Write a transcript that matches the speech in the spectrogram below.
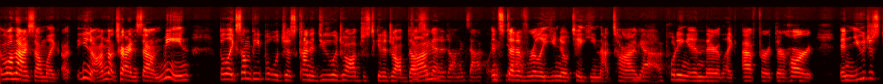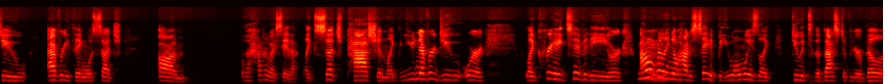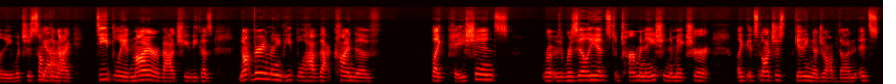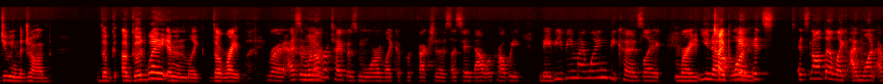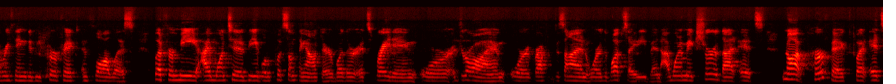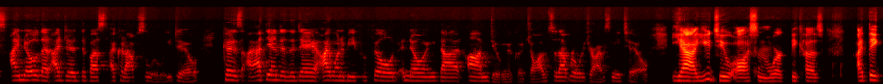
well now I sound like uh, you know I'm not trying to sound mean but like some people would just kind of do a job just to get a job done. Just to get it done, exactly. instead yeah. of really you know taking that time yeah. putting in their like effort, their heart, and you just do everything with such um how do I say that? Like such passion. Like you never do or like creativity or I don't Mhm. really know how to say it, but you always like do it to the best of your ability, which is something Yeah. I deeply admire about you because not very many people have that kind of like patience, re- resilience, determination to make sure like it's not just getting a job done, it's doing the job the a good way and like the right way. Right. I said Yeah. Mm-hmm. whatever type is more like a perfectionist, I say that would probably maybe be my wing because like Right. you know Type it- 1. it's it's not that like I want everything to be perfect and flawless, but for me, I want to be able to put something out there, whether it's writing or a drawing or a graphic design or the website even. I want to make sure that it's not perfect, but it's I know that I did the best I could absolutely do. Because at the end of the day, I want to be fulfilled and knowing that I'm doing a good job. So that really drives me too. Yeah, you do awesome work because I think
